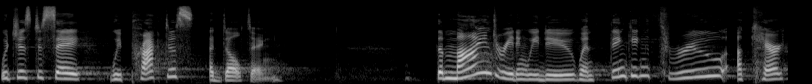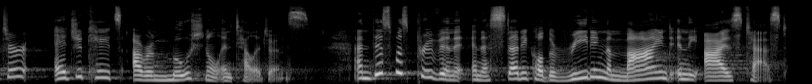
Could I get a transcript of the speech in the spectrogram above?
which is to say, we practice adulting. The mind reading we do when thinking through a character educates our emotional intelligence. And this was proven in a study called the Reading the Mind in the Eyes test.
